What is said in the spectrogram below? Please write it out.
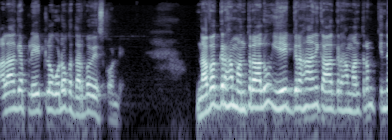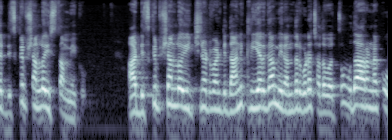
అలాగే ప్లేట్లో కూడా ఒక దర్భ వేసుకోండి. నవగ్రహ మంత్రాలు ఏ గ్రహానికి ఆ గ్రహ మంత్రం కింద డిస్క్రిప్షన్లో ఇస్తాం మీకు. ఆ డిస్క్రిప్షన్లో ఇచ్చినటువంటి దాన్ని క్లియర్గా మీరందరూ కూడా చదవచ్చు. ఉదాహరణకు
